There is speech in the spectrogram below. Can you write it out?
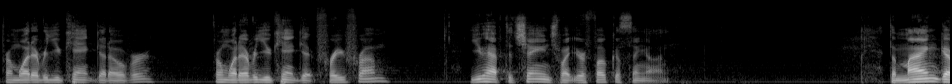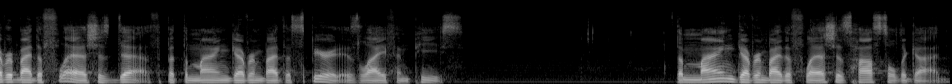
from whatever you can't get over, from whatever you can't get free from, you have to change what you're focusing on. The mind governed by the flesh is death, but the mind governed by the Spirit is life and peace. The mind governed by the flesh is hostile to God.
